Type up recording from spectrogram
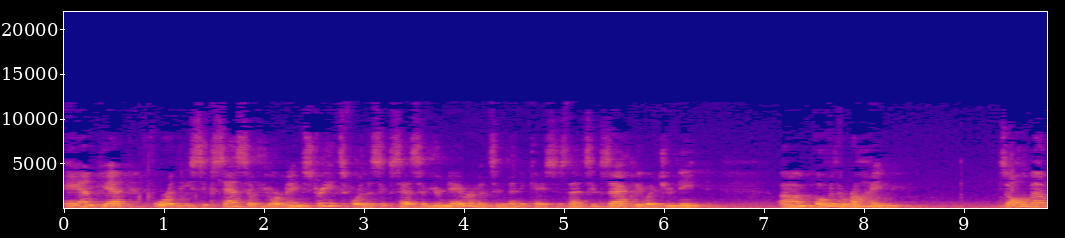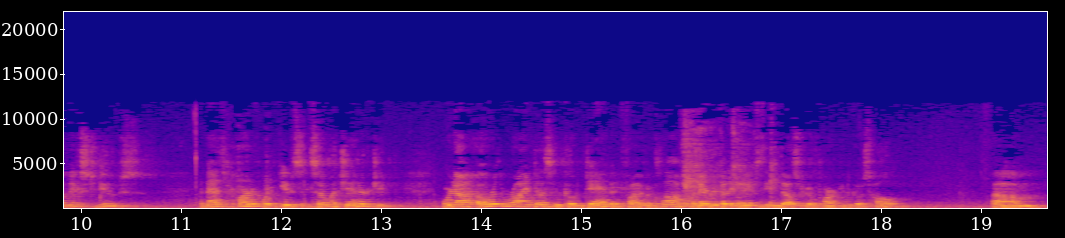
And yet, for the success of your main streets, for the success of your neighborhoods in many cases, that's exactly what you need. Um, over the Rhine is all about mixed use. And that's part of what gives it so much energy. We're not, over the Rhine doesn't go dead at 5 o'clock when everybody leaves the industrial park and goes home. Um,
